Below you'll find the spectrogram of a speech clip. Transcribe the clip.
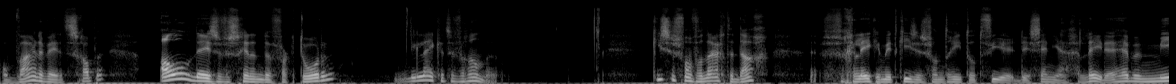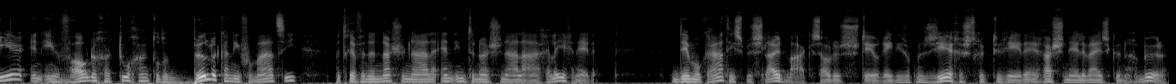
op waarde al deze verschillende factoren, die lijken te veranderen. Kiezers van vandaag de dag, eh, vergeleken met kiezers van drie tot vier decennia geleden, hebben meer en eenvoudiger toegang tot een bulk aan informatie betreffende nationale en internationale aangelegenheden. Democratisch besluit maken zou dus theoretisch op een zeer gestructureerde en rationele wijze kunnen gebeuren.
